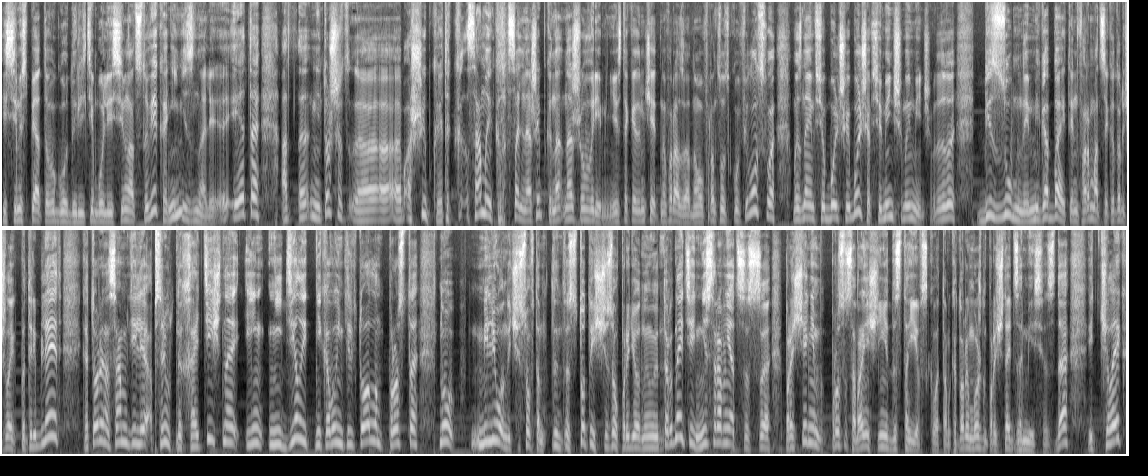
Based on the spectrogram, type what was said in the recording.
из 75 -го года или тем более из 17 века, они не знали. И это э, не то, что а, а, ошибка, это самая колоссальная ошибка нашего времени. Есть такая замечательная фраза одного французского философа, мы знаем все больше и больше, а все меньшим и меньшим. Вот это безумные мегабайты информации, которые человек потребляет, которая на самом деле абсолютно хаотична и не делает никого интеллектуалом. Просто, ну, миллионы часов, там, 100 тысяч часов, проведенных в интернете, не сравнятся с прочтением просто собрания чтения Достоевского, там, который можно прочитать за месяц, да. И человек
